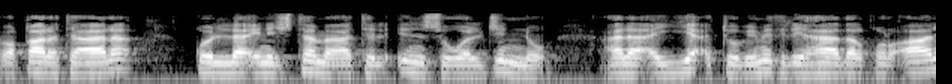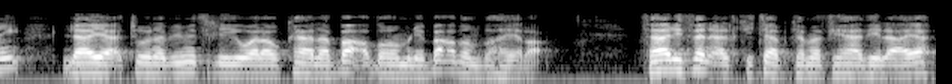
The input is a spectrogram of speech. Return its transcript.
وقال تعالى قل لئن اجتمعت الإنس والجن على أن يأتوا بمثل هذا القرآن لا يأتون بمثله ولو كان بعضهم لبعض ظهيرا. ثالثا الكتاب كما في هذه الآية.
